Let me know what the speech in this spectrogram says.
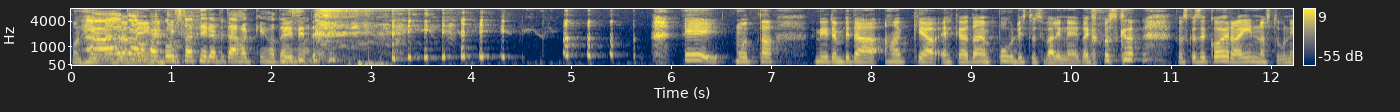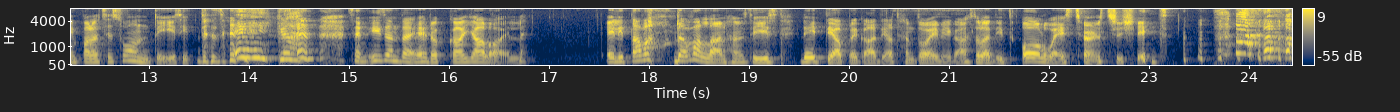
On hirveän hyvä meininki. kuulostaa, että niiden pitää hankkia hotelli. Niin Ei, mutta niiden pitää hankkia ehkä jotain puhdistusvälineitä, koska, koska se koira innostuu niin paljon, että se sontii sitten sen, Eikä? sen, sen isäntäehdokkaan jaloille. Eli tav- tavallaanhan siis deittiapplikaatiothan toimii kanssa, että it always turns to shit.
